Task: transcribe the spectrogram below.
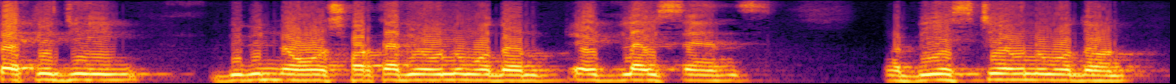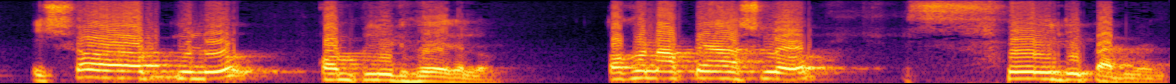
প্যাকেজিং বিভিন্ন সরকারি অনুমোদন ট্রেড লাইসেন্স বিএসটি অনুমোদন, এই সবগুলো কমপ্লিট হয়ে গেল। তখন আপনি আসলো সেল ডিপার্টমেন্ট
